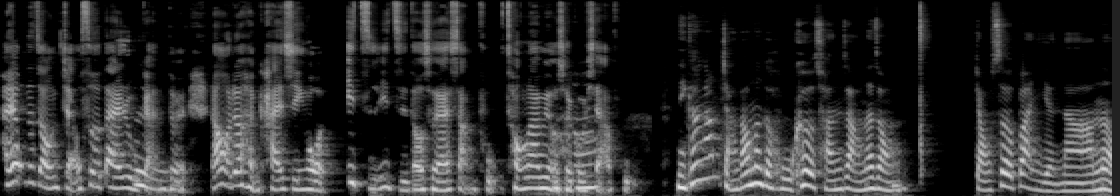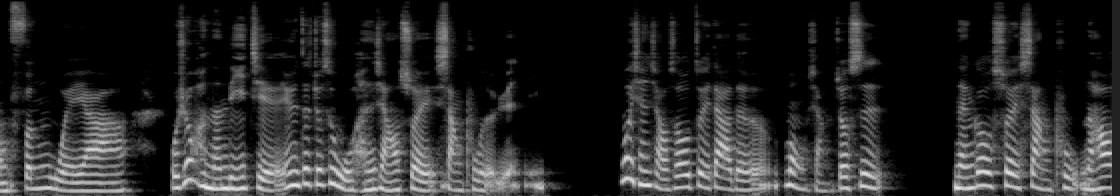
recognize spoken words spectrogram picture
很有那种角色代入感。是对，然后我就很开心，我一直一直都睡在上铺，从来没有睡过下铺。你刚刚讲到那个虎克船长那种角色扮演啊，那种氛围啊，我就很能理解，因为这就是我很想要睡上铺的原因。我以前小时候最大的梦想就是能够睡上铺，然后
